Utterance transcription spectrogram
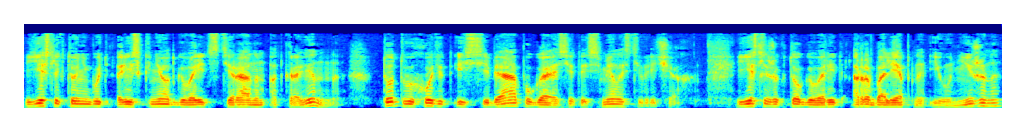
Если кто-нибудь рискнет говорить с тираном откровенно, тот выходит из себя, пугаясь этой смелости в речах. Если же кто говорит раболепно и униженно,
